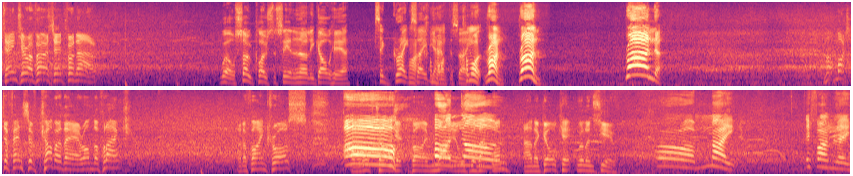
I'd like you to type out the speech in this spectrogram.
Danger averted for now. Well, so close to seeing an early goal here. It's a great Right, save, come you on. have to say. Come on. Run! Run! Run! Not much defensive cover there on the flank. And a fine cross. Off Oh! target by Oh, Miles with that no! one. And a goal kick will ensue. Oh, mate. If only.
